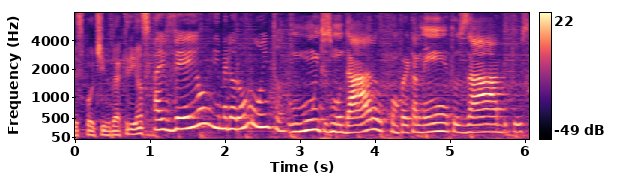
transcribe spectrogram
Esportivo da Criança. Aí veio e melhorou muito. Muitos mudaram comportamentos, hábitos,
